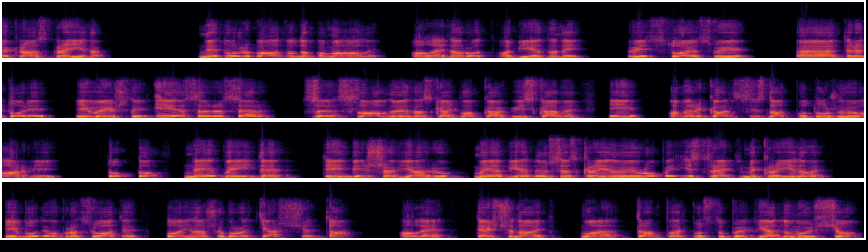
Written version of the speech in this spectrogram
якраз країнах. Не дуже багато допомагали, але народ об'єднаний відстояв свої е, території і вийшли. І СРСР з славною, так сказати, в лапках військами, і американці з надпотужною армією. Тобто не вийде. Тим більше, я говорю, ми об'єднуємося з країнами Європи і з третіми країнами і будемо працювати в плані нашої оборони. Тяжче, так. Але те, що навіть має Трамп так поступив, я думаю, що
